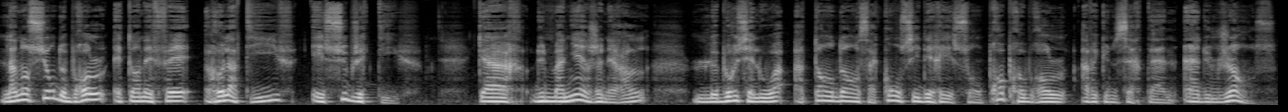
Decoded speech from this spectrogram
La notion de brol est en effet relative et subjective, car d'une manière générale, le bruxellois a tendance à considérer son propre brol avec une certaine indulgence,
